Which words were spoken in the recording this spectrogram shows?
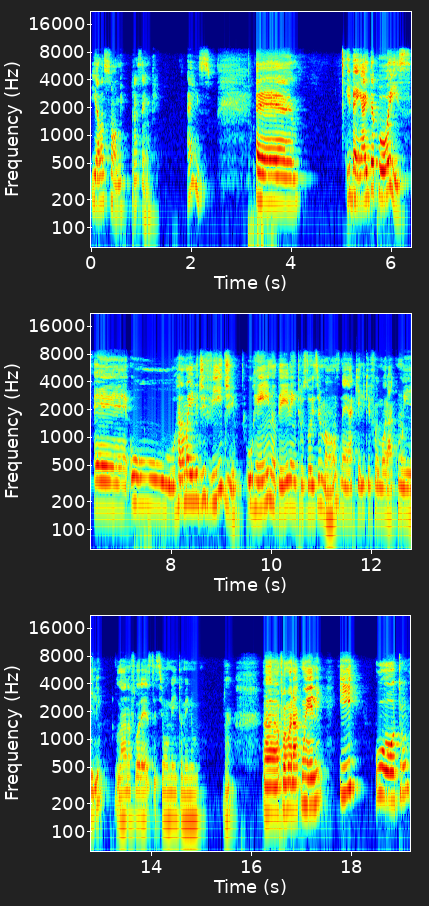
e ela some para sempre. É isso. É... E bem, aí depois é, o Rama ele divide o reino dele entre os dois irmãos, né? Aquele que foi morar com ele lá na floresta, esse homem também não, né? Uh, foi morar com ele e o outro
